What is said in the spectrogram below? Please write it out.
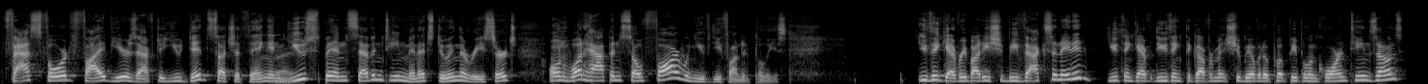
fast forward five years after you did such a thing, and you spend 17 minutes doing the research on what happened so far when you've defunded police. You think everybody should be vaccinated? You think ev- you think the government should be able to put people in quarantine zones?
